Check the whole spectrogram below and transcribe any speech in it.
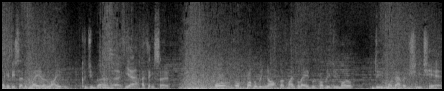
Like, if you set the blade on light, could you burn her? Yeah, I think so. Or, or probably not, but my blade would probably do more, do more damage each hit.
